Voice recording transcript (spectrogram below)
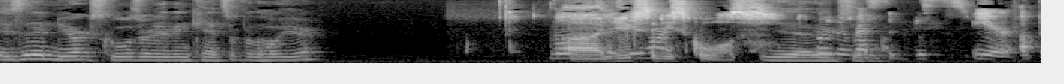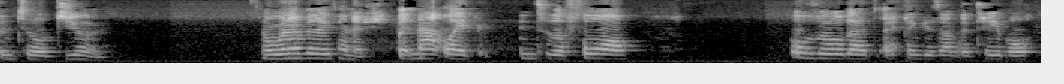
isn't it New York schools already been canceled for the whole year? Well, Uh, 'cause New York City schools. Yeah, for the City. rest of this year up until June, or whenever they finish, but not like into the fall. Although that I think is on the table.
